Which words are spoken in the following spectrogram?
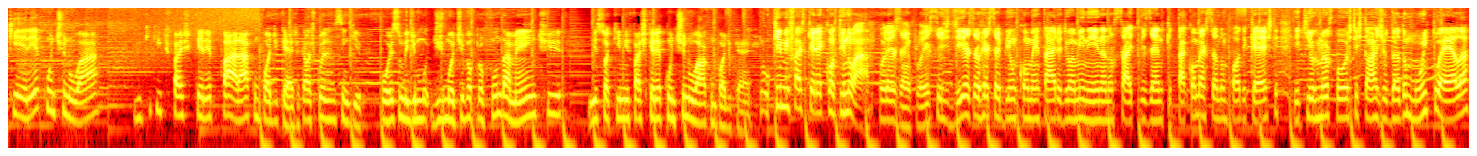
querer continuar e o que, que te faz querer parar com o podcast? Aquelas coisas assim que, pô, isso me desmotiva profundamente, isso aqui me faz querer continuar com o podcast. O que me faz querer continuar? Por exemplo, esses dias eu recebi um comentário de uma menina no site dizendo que tá começando um podcast e que os meus posts estão ajudando muito ela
